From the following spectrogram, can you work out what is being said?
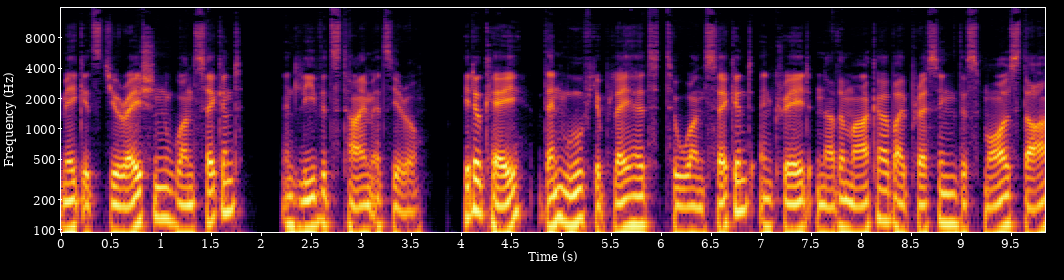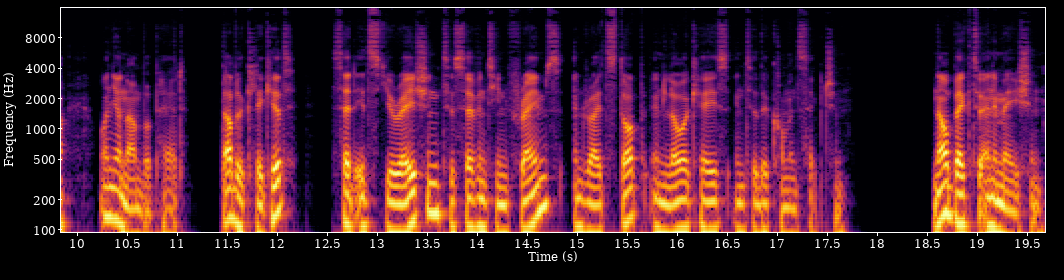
Make its duration 1 second and leave its time at 0. Hit OK, then move your playhead to 1 second and create another marker by pressing the small star on your number pad. Double-click it Set its duration to 17 frames and write stop in lowercase into the comment section. Now back to animation.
